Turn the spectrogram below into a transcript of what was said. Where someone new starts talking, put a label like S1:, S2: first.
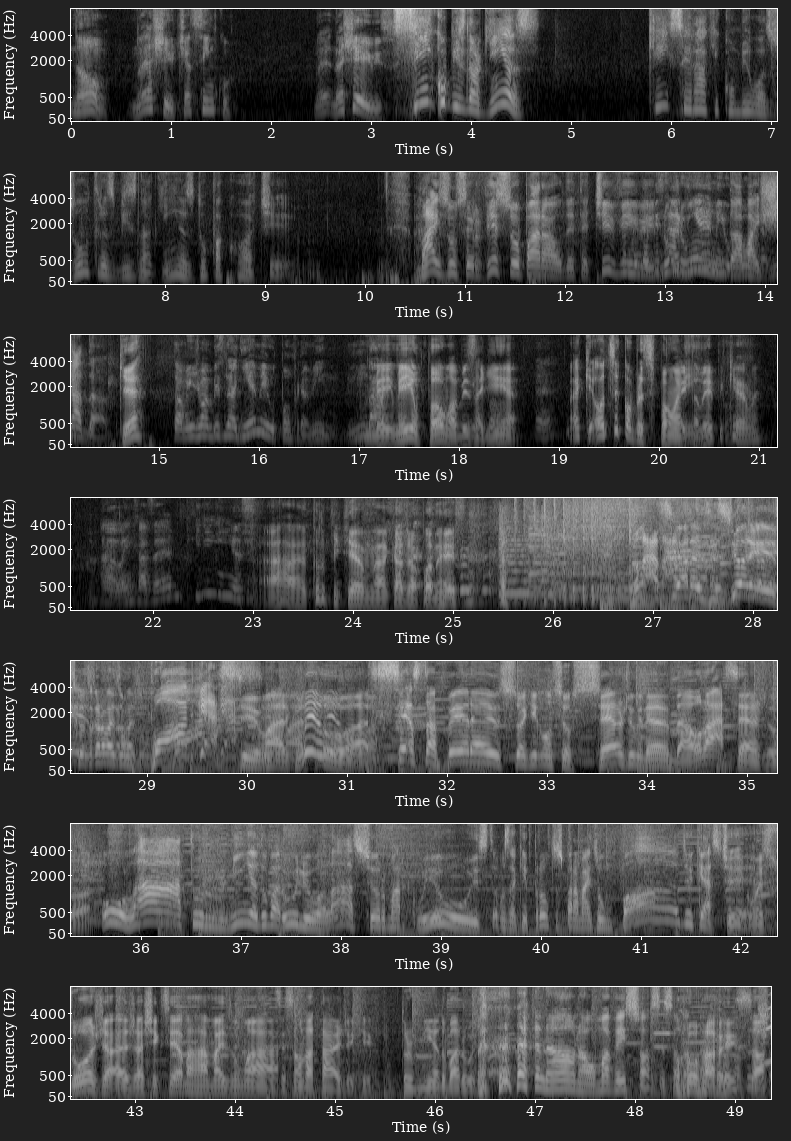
S1: Não, não é cheio, tinha cinco. Não é, não é cheio isso.
S2: Cinco bisnaguinhas? Quem será que comeu as outras bisnaguinhas do pacote? Mais um serviço para o detetive número
S1: é
S2: um da Baixada.
S3: Quê?
S1: Tamanho de uma bisnaguinha é meio pão pra mim. Não dá.
S3: Meio, meio pão, uma bisnaguinha?
S1: É.
S3: É que, onde você compra esse pão aí?
S2: Meio
S3: Tá meio
S2: pão.
S3: pequeno, né?
S1: Ah, lá em casa é pequenininho assim.
S3: Ah, é tudo pequeno na casa japonesa. Olá, senhoras e senhores! Começa agora mais um podcast, Marco Will. Sexta-feira eu estou aqui com o seu Sérgio Miranda. Olá, Sérgio.
S2: Olá, turminha do barulho. Olá, senhor Marco Will. Estamos aqui prontos para mais um podcast.
S3: Começou, já, já achei que você ia narrar mais uma sessão da tarde aqui. Turminha do barulho.
S2: não, não, uma vez só. Sessão da
S3: Uma
S2: tarde,
S3: vez só.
